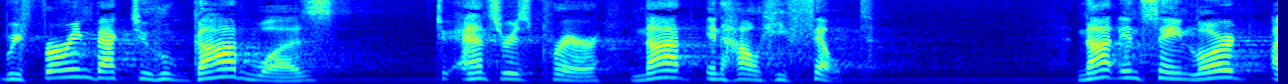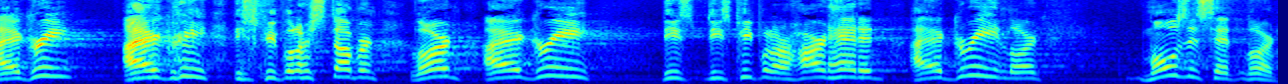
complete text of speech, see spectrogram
referring back to who God was to answer his prayer, not in how he felt. Not in saying, Lord, I agree, I agree, these people are stubborn. Lord, I agree, these, these people are hard headed. I agree, Lord. Moses said, Lord,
